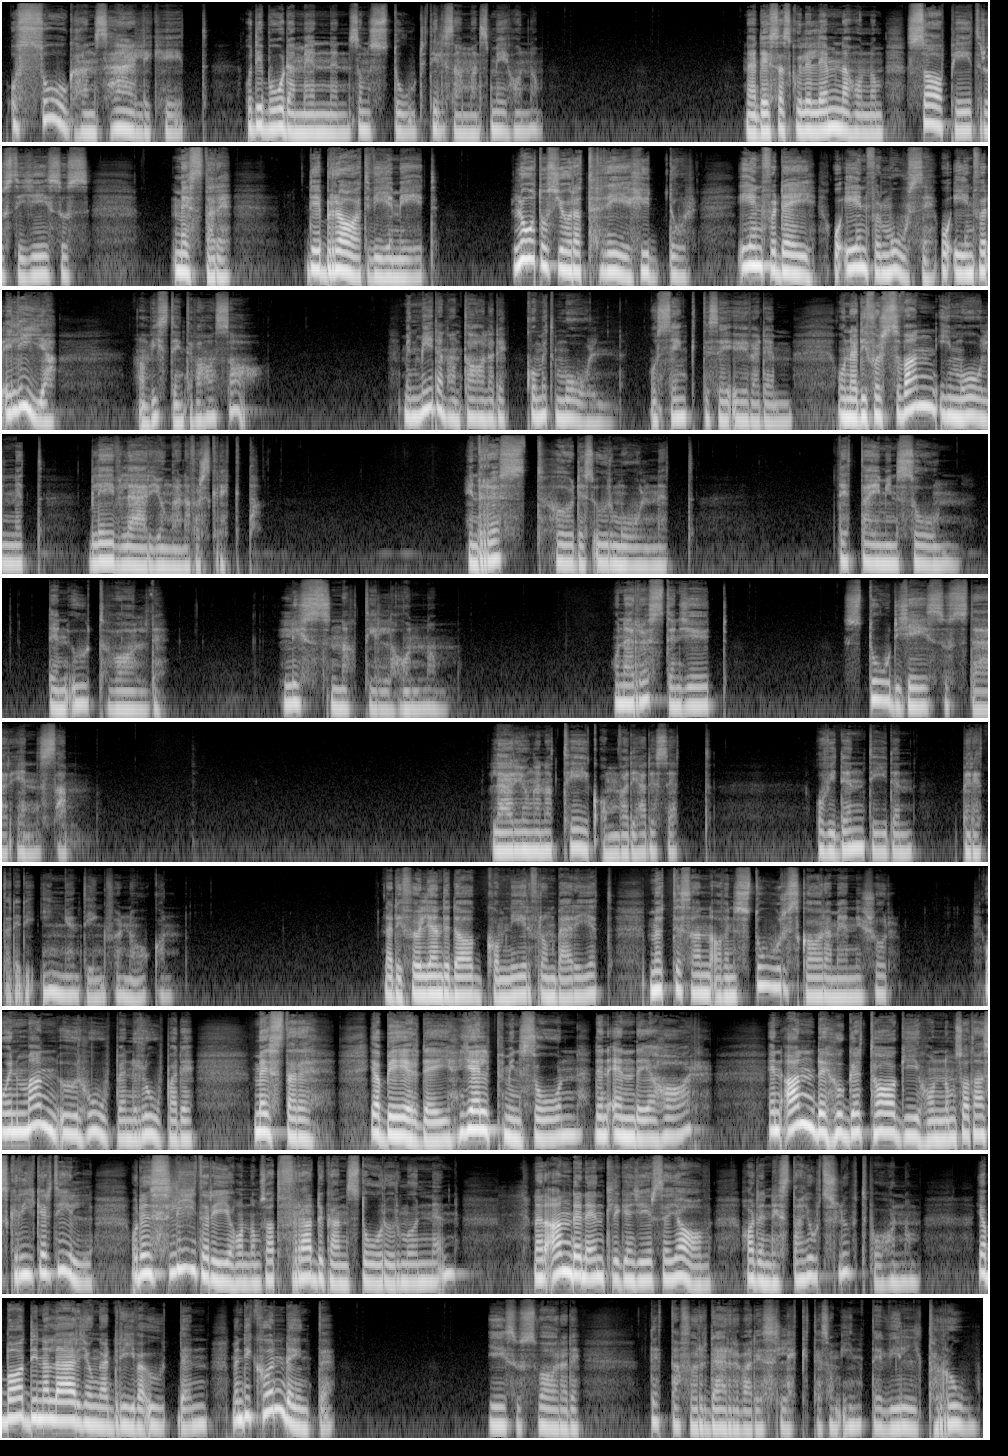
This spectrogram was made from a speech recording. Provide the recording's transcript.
och såg hans härlighet och de båda männen som stod tillsammans med honom. När dessa skulle lämna honom sa Petrus till Jesus Mästare, det är bra att vi är med. Låt oss göra tre hyddor, en för dig och en för Mose och en för Elia. Han visste inte vad han sa. Men medan han talade kom ett moln och sänkte sig över dem och när de försvann i molnet blev lärjungarna förskräckta. En röst hördes ur molnet. Detta är min son, den utvalde. Lyssna till honom. Och när rösten ljöd stod Jesus där ensam. Lärjungarna teg om vad de hade sett och vid den tiden berättade de ingenting för någon. När de följande dag kom ner från berget möttes han av en stor skara människor. Och en man ur hopen ropade Mästare, jag ber dig, hjälp min son, den enda jag har. En ande hugger tag i honom så att han skriker till och den sliter i honom så att fradgan står ur munnen. När anden äntligen ger sig av har den nästan gjort slut på honom. Jag bad dina lärjungar driva ut den, men de kunde inte. Jesus svarade, detta fördärvade släkte som inte vill tro.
